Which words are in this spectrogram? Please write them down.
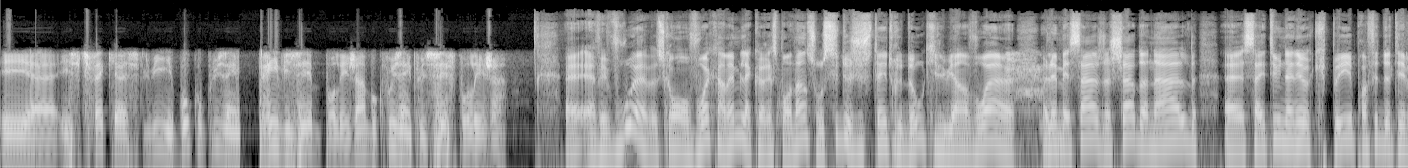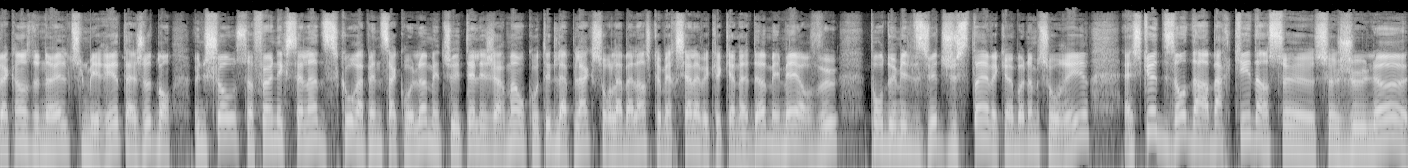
Et, euh, et ce qui fait que lui est beaucoup plus imprévisible pour les gens, beaucoup plus impulsif pour les gens. Euh, avez-vous, euh, parce qu'on voit quand même la correspondance aussi de Justin Trudeau qui lui envoie le message de cher Donald, euh, ça a été une année occupée, profite de tes vacances de Noël, tu le mérites. Ajoute, bon, une chose, ça fait un excellent discours à Pensacola, mais tu étais légèrement aux côtés de la plaque sur la balance commerciale avec le Canada. Mes meilleurs voeux pour 2018, Justin avec un bonhomme sourire. Est-ce que, disons, d'embarquer dans ce, ce jeu-là,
